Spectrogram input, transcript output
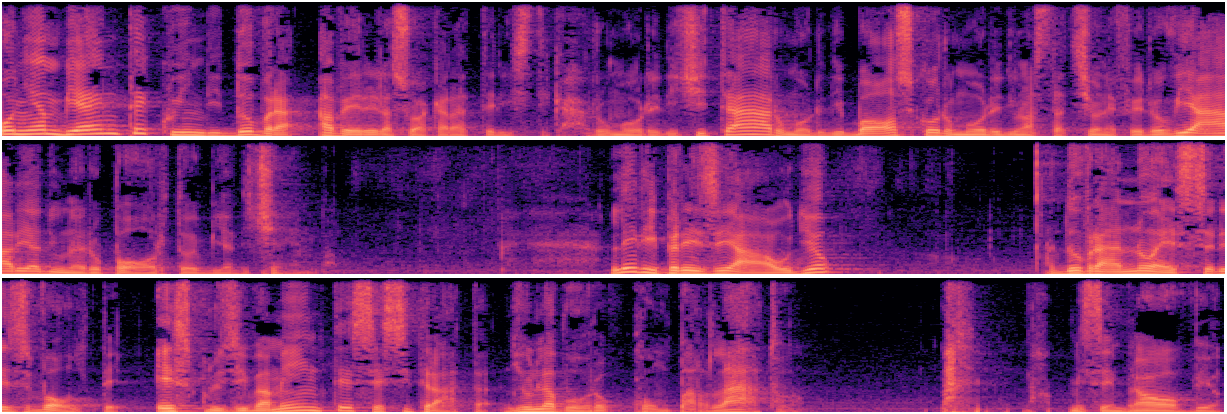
Ogni ambiente quindi dovrà avere la sua caratteristica, rumore di città, rumore di bosco, rumore di una stazione ferroviaria, di un aeroporto e via dicendo. Le riprese audio dovranno essere svolte esclusivamente se si tratta di un lavoro comparlato. no, mi sembra ovvio.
